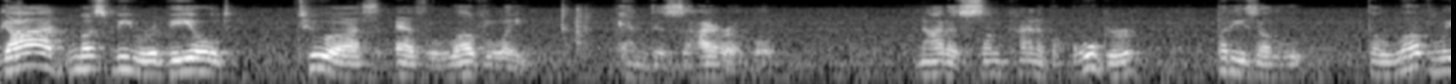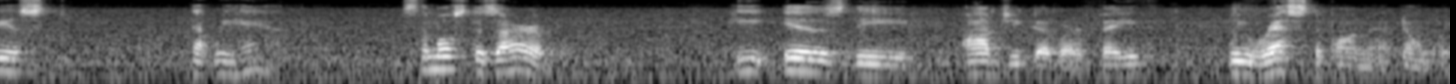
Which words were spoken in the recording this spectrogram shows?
God must be revealed to us as lovely and desirable, not as some kind of ogre, but He's a, the loveliest that we have. It's the most desirable. He is the object of our faith. We rest upon that, don't we?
